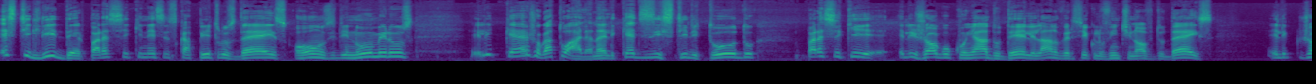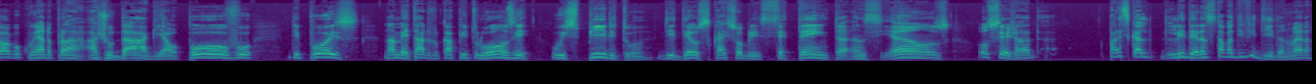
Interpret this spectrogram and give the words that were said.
Este líder parece que nesses capítulos 10, 11 de Números, ele quer jogar toalha, né? Ele quer desistir de tudo. Parece que ele joga o cunhado dele lá no versículo 29 do 10, ele joga o cunhado para ajudar a guiar o povo. Depois, na metade do capítulo 11, o espírito de Deus cai sobre 70 anciãos, ou seja, parece que a liderança estava dividida, não era?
